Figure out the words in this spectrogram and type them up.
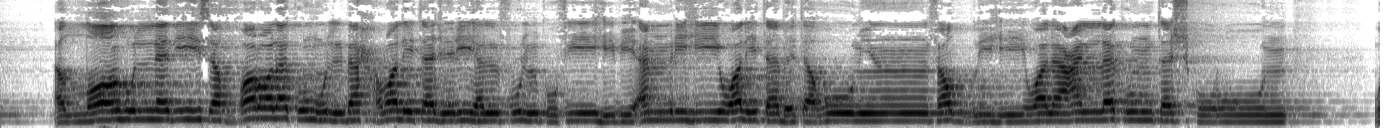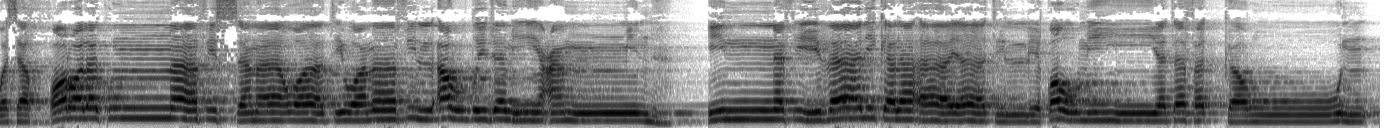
الله الذي سخر لكم البحر لتجري الفلك فيه بأمره ولتبتغوا من فضله ولعلكم تشكرون وسخر لكم ما في السماوات وما في الأرض جميعا منه إن في ذلك لآيات لقوم يتفكرون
